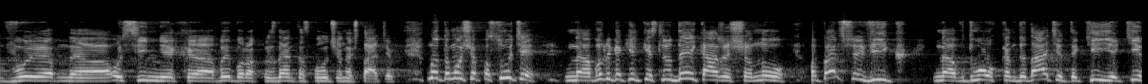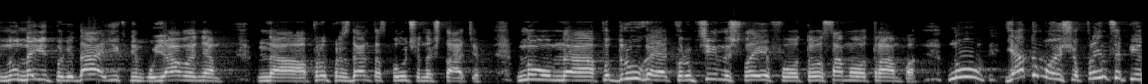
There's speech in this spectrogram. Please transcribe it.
в е, осінніх виборах президента Сполучених Штатів. Ну тому що по суті велика кількість людей каже, що ну, по перше, вік. На- В двох кандидатів, такі, які ну не відповідають їхнім уявленням на про президента Сполучених Штатів. Ну по-друге, корупційний шлейф того самого Трампа. Ну я думаю, що в принципі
